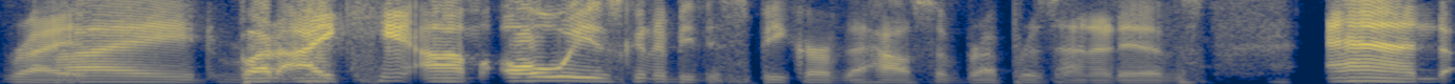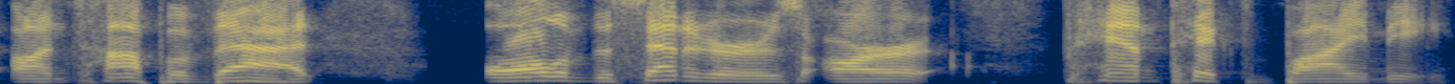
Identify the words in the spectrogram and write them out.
right? right. But I can't. I'm always going to be the Speaker of the House of Representatives, and on top of that, all of the senators are handpicked by me.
